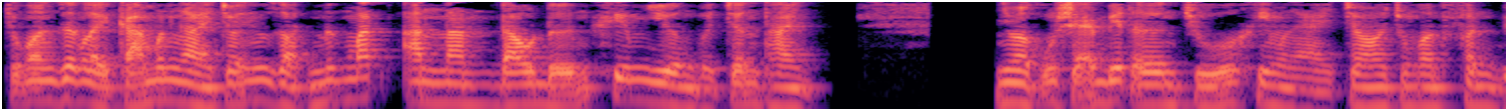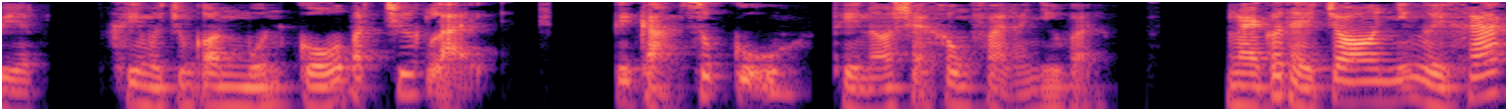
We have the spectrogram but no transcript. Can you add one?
Chúng con dâng lời cảm ơn Ngài cho những giọt nước mắt ăn năn, đau đớn, khiêm nhường và chân thành. Nhưng mà cũng sẽ biết ơn Chúa khi mà Ngài cho chúng con phân biệt. Khi mà chúng con muốn cố bắt trước lại cái cảm xúc cũ thì nó sẽ không phải là như vậy. Ngài có thể cho những người khác,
